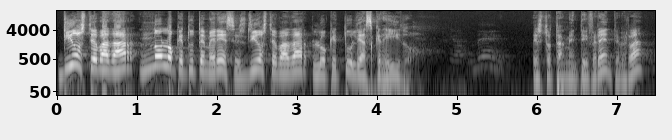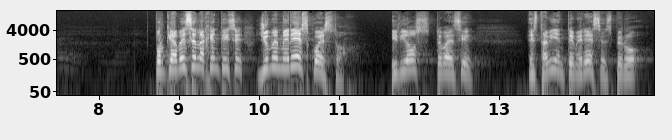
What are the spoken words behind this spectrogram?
Dios te va a dar no lo que tú te mereces, Dios te va a dar lo que tú le has creído. Es totalmente diferente, ¿verdad? Porque a veces la gente dice, yo me merezco esto. Y Dios te va a decir, está bien, te mereces, pero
